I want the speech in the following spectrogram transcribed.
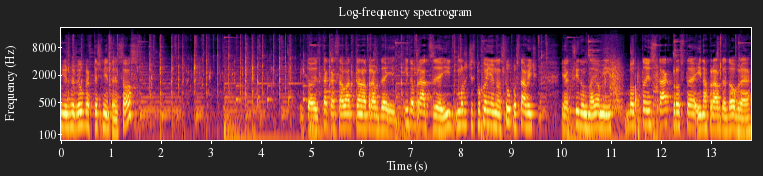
już by był praktycznie ten sos. I to jest taka sałatka naprawdę i, i do pracy, i możecie spokojnie na stół postawić jak przyjdą znajomi, bo to jest tak proste i naprawdę dobre.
